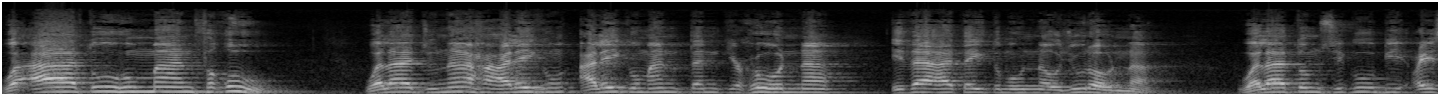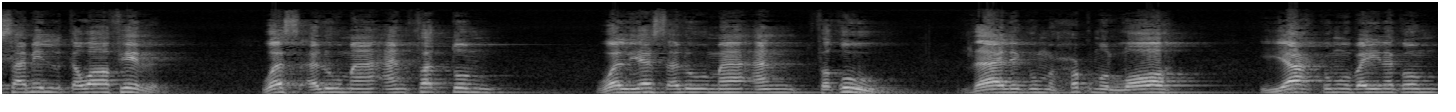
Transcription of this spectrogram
وآتوهم ما أنفقوا ولا جناح عليكم عليكم أن تنكحوهن إذا آتيتموهن أجورهن. ولا تمسكوا بعصم الكوافر. واسألوا ما أنفقتم وليسألوا ما أنفقوا ذلكم حكم الله. يحكم بينكم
